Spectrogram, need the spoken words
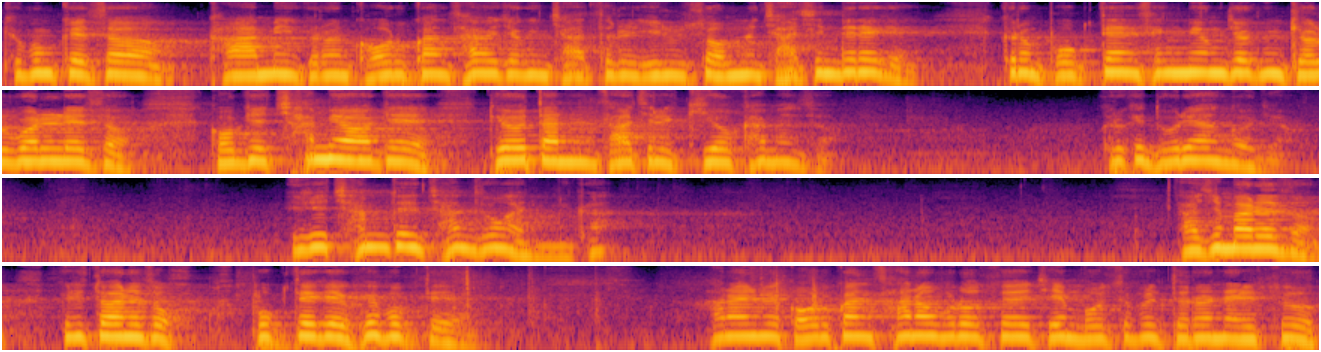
그분께서 감히 그런 거룩한 사회적인 자세를 이룰 수 없는 자신들에게 그런 복된 생명적인 결과를 내서 거기에 참여하게 되었다는 사실을 기억하면서 그렇게 노래한 거죠. 이게 참된 찬송 아닙니까? 다시 말해서 그리스도 안에서 복되게 회복돼요. 하나님의 거룩한 산업으로서의 제 모습을 드러낼 수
